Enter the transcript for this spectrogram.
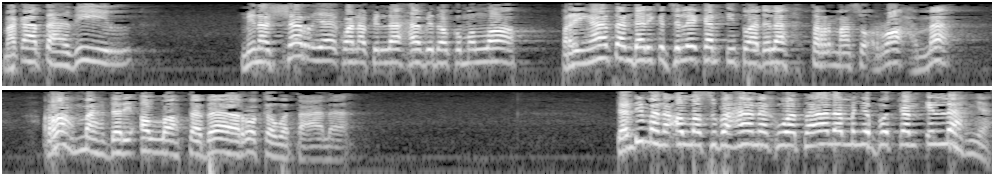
Maka tahzir minasyar ya ikhwana fillah hafizakumullah. Peringatan dari kejelekan itu adalah termasuk rahmah. Rahmah dari Allah tabaraka wa ta'ala. Dan di mana Allah subhanahu wa ta'ala menyebutkan ilahnya.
